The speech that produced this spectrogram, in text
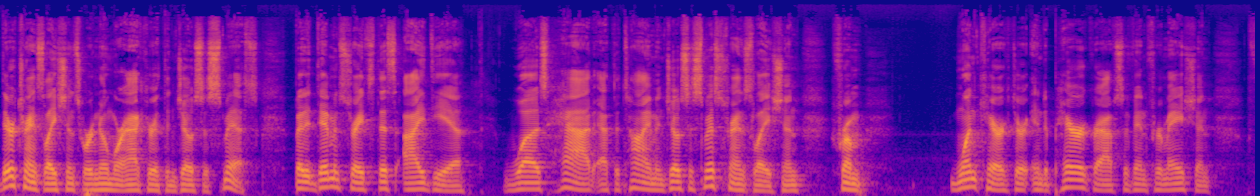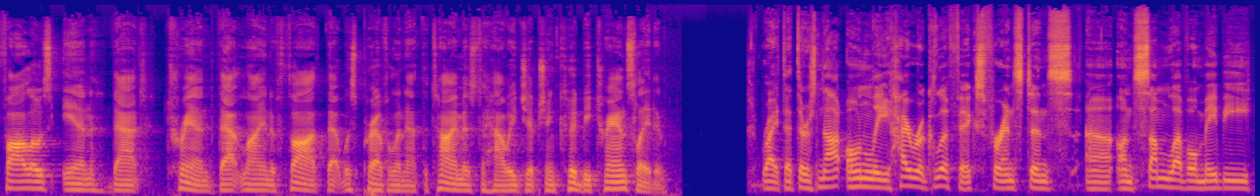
Their translations were no more accurate than Joseph Smith's, but it demonstrates this idea was had at the time. And Joseph Smith's translation from one character into paragraphs of information follows in that trend, that line of thought that was prevalent at the time as to how Egyptian could be translated. Right, that there's not only hieroglyphics, for instance, uh, on some level, maybe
